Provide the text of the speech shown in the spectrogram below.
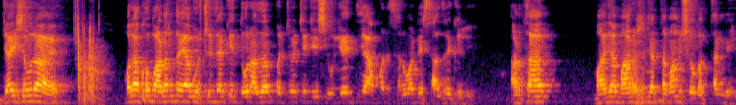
जय शिवराय. मला खूप आनंद या गोष्टीचा की दोन हजार पंचवीसची जी शिवजयंती आपण सर्वांनी साजरी केली. अर्थात माझ्या महाराष्ट्राच्या तमाम शिवभक्तांनी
